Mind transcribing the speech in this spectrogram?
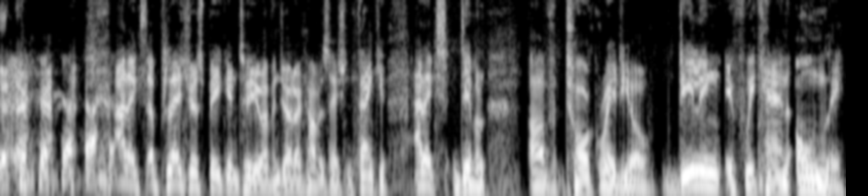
Alex, a pleasure speaking to you. I've enjoyed our conversation. Thank you. Alex Dibble of Talk Radio, dealing, if we can, only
